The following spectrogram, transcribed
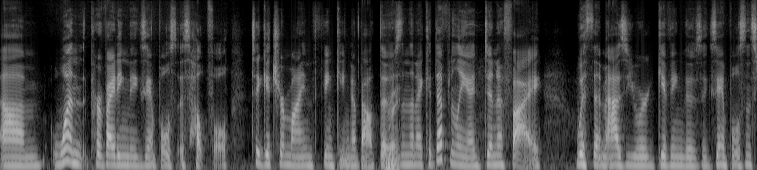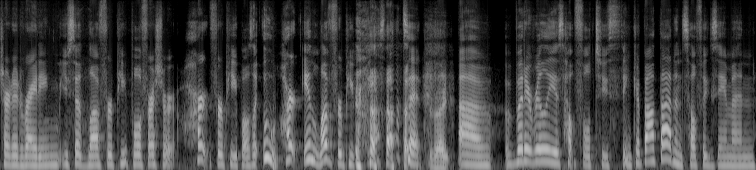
Um, one, providing the examples is helpful to get your mind thinking about those. Right. And then I could definitely identify with them as you were giving those examples and started writing. You said love for people, first or heart for people. I was like, ooh, heart and love for people. Yes, that's it. right. Um, but it really is helpful to think about that and self examine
